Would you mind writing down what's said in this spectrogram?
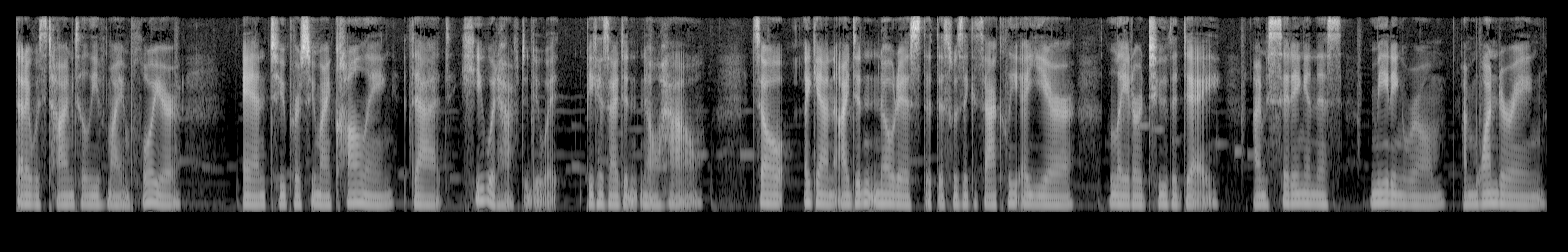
that it was time to leave my employer and to pursue my calling, that he would have to do it because I didn't know how. So, again, I didn't notice that this was exactly a year later to the day. I'm sitting in this meeting room. I'm wondering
